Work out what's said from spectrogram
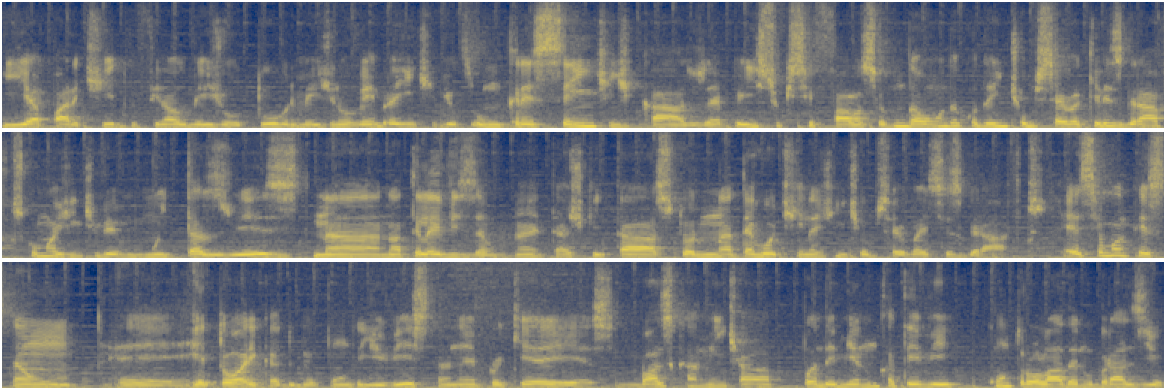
e a partir do final do mês de outubro, mês de novembro, a gente viu um crescente de casos. É isso que se fala segunda onda quando a gente observa aqueles gráficos como a gente vê muitas vezes na, na televisão. Né? Então, acho que está se tornando até rotina a gente observar esses gráficos. Essa é uma questão é, retórica do meu ponto de vista, né? porque assim, basicamente a pandemia nunca teve controlada no Brasil.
